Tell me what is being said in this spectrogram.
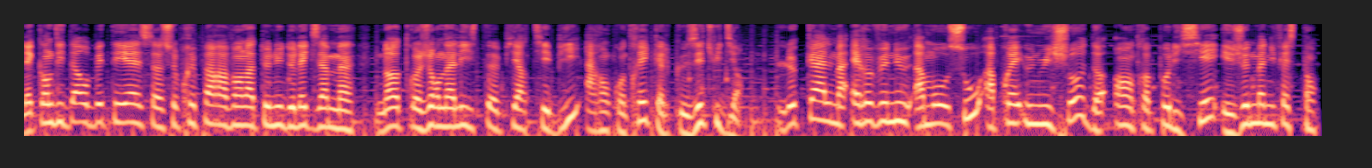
Les candidats au BTS se préparent avant la tenue de l'examen. Notre journaliste Pierre Thiebi a rencontré quelques étudiants. Le calme est revenu à Mossou après une nuit chaude entre policiers et jeunes manifestants.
